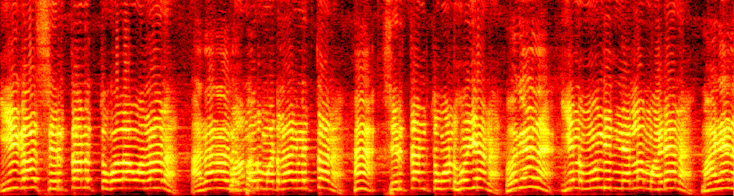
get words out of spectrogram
ಈಗ ಸಿರ್ತಾನ ತಗೊಳವ ಅದಾನ ಅದಾನಲ್ರಿಪ್ಪ ಕಾನೂರು ಮಠದಾಗ ನಿಂತಾನ. ಹಾ. ಸಿರ್ತಾನ ತಗೊಂಡ್ ಹೋಗ್ಯಾನ. ಹೋಗ್ಯಾನ. ಇನ್ನು ಮುಂದಿದ್ನೆಲ್ಲ ಮಾಡ್ಯಾನ. ಮಾಡ್ಯಾನ.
